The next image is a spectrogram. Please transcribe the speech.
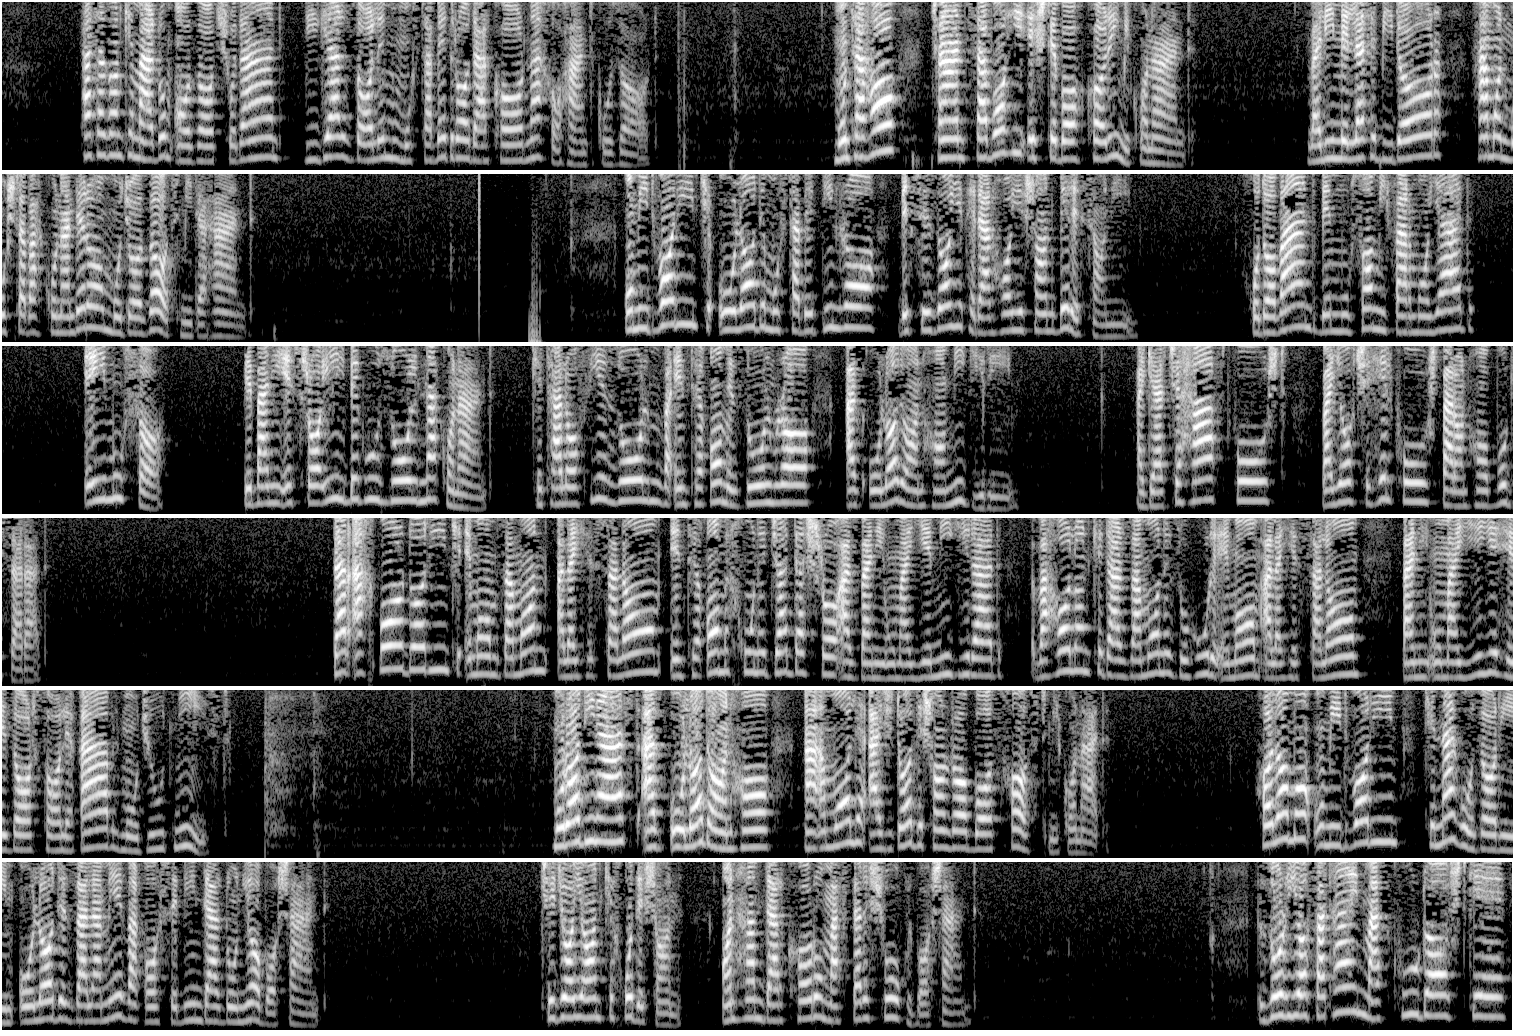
پس از آن که مردم آزاد شدند دیگر ظالم و مستبد را در کار نخواهند گذارد. منتها چند سباهی اشتباه کاری می کنند ولی ملت بیدار همان مشتبه کننده را مجازات می دهند. امیدواریم که اولاد مستبدین را به سزای پدرهایشان برسانیم. خداوند به موسی میفرماید ای موسی به بنی اسرائیل بگو ظلم نکنند که تلافی ظلم و انتقام ظلم را از اولاد آنها می‌گیریم اگرچه هفت پشت و یا چهل پشت بر آنها بگذرد در اخبار داریم که امام زمان علیه السلام انتقام خون جدش را از بنی امیه می‌گیرد و حالان که در زمان ظهور امام علیه السلام بنی امیه هزار سال قبل موجود نیست. مراد این است از اولاد آنها اعمال اجدادشان را بازخواست می کند. حالا ما امیدواریم که نگذاریم اولاد زلمه و قاسبین در دنیا باشند. چه جای آن که خودشان آن هم در کار و مستر شغل باشند. زوریاستین مذکور داشت که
